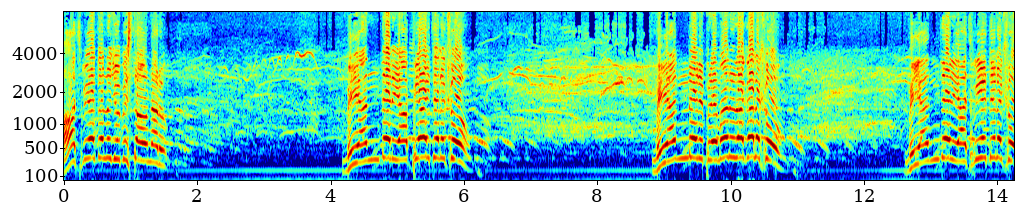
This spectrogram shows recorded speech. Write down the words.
ఆత్మీయతలను చూపిస్తా ఉన్నారు. మీ అందరి ఆప్యాయతలకు మీ అందరి ప్రేమానురాగాలకు మీ అందరి ఆత్మీయతలకు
